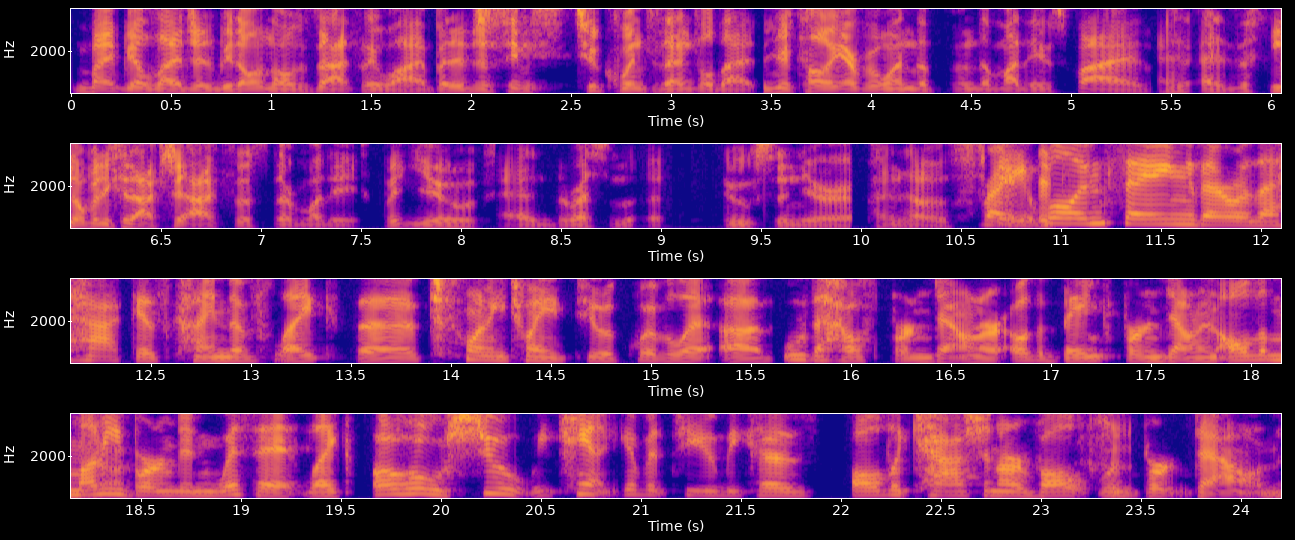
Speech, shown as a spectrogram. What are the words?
might be a legend. We don't know exactly why, but it just seems too coincidental that you're telling everyone the, the money is fine and, and nobody can actually access their money but you and the rest of the goofs in your penthouse. Right. Well, in saying there was a hack is kind of like the 2022 equivalent of, oh, the house burned down or, oh, the bank burned down and all the money yeah. burned in with it. Like, oh, shoot, we can't give it to you because all the cash in our vault was burnt down.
